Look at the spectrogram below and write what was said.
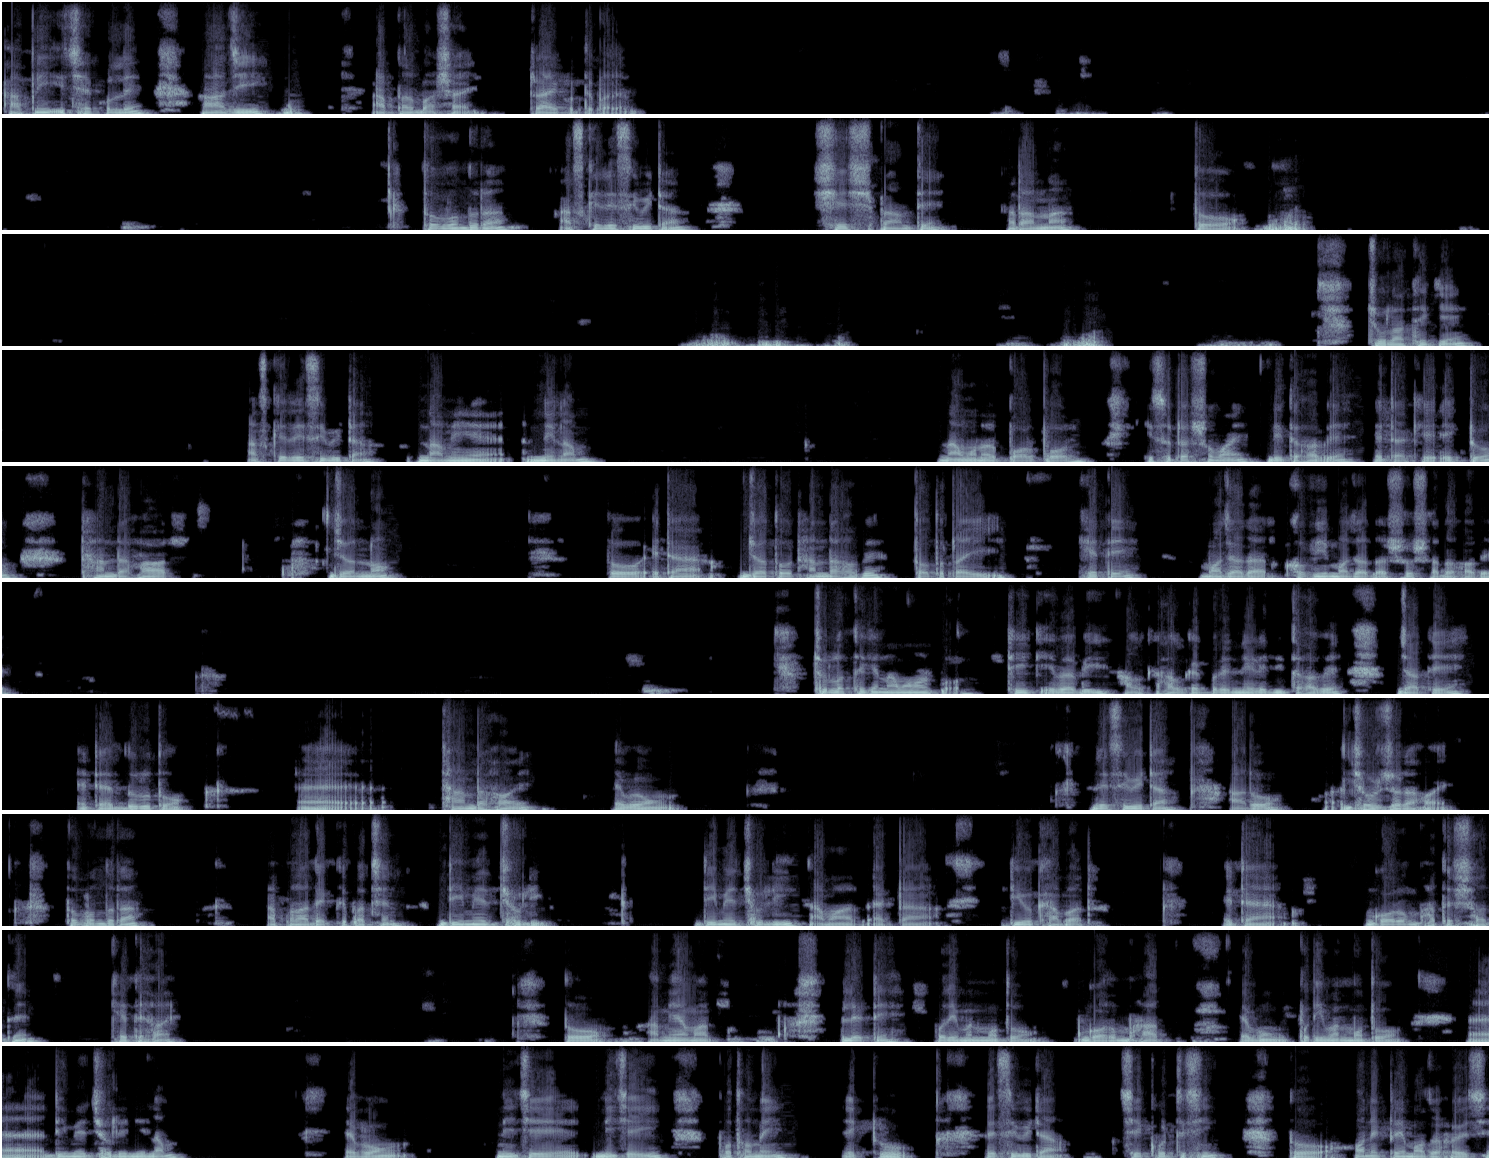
আপনি ইচ্ছা করলে আজই আপনার বাসায় ট্রাই করতে পারেন। তো বন্ধুরা আজকের রেসিপিটা শেষ প্রান্তে রান্না। তো চুলা থেকে আজকের রেসিপিটা নামিয়ে নিলাম। নামানোর পর পর কিছুটা সময় দিতে হবে এটাকে একটু ঠান্ডা হওয়ার জন্য। তো এটা যত ঠান্ডা হবে ততটাই খেতে মজাদার, খুবই মজাদার, সুস্বাদু হবে। চুলা থেকে নামানোর পর ঠিক এভাবেই হালকা হালকা করে নেড়ে দিতে হবে যাতে এটা দ্রুত ঠান্ডা হয় এবং রেসিপিটা আরও ঝরঝরা হয়। তো বন্ধুরা, আপনারা দেখতে পাচ্ছেন ডিমের ঝুলি। ডিমের ঝুলি আমার একটা প্রিয় খাবার। এটা গরম ভাতের সাথে খেতে হয়। তো আমি আমার প্লেটে পরিমাণ মতো গরম ভাত এবং পরিমাণ মতো ডিমের ঝুলি নিলাম এবং নিজে, নিজেই প্রথমেই একটু রেসিপিটা চেক করতেছি। তো অনেকটাই মজা হয়েছে।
